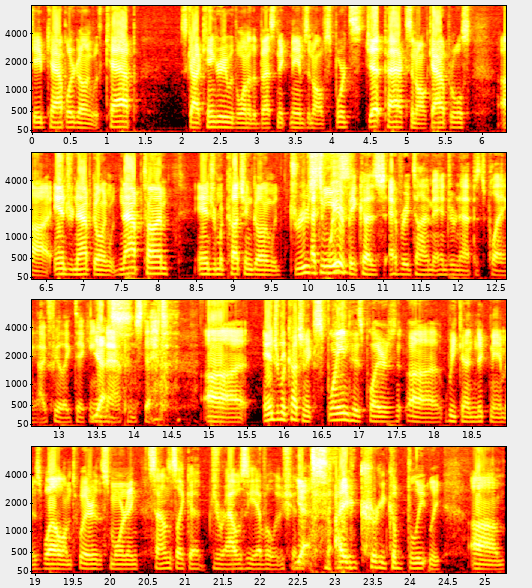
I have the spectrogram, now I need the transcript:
Gabe Kapler going with Cap. Scott Kingery with one of the best nicknames in all of sports, Jetpacks in all capitals. Uh, Andrew Knapp going with Nap Time. Andrew McCutchen going with Drew That's Sneeze. weird because every time Andrew Knapp is playing, I feel like taking a nap instead. Uh, Andrew McCutchen explained his player's uh, weekend nickname as well on Twitter this morning. Sounds like a drowsy evolution. Yes, I agree completely. Um,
